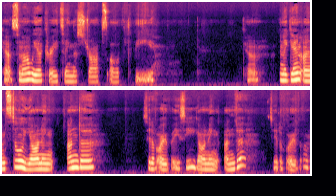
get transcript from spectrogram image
Okay, so now we are creating the straps of the bee. Okay, and again, I'm still yarning under instead of over. You see, yarning under instead of over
